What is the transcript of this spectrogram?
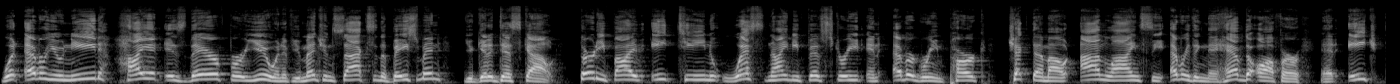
Whatever you need, Hyatt is there for you. And if you mention Sox in the basement, you get a discount. 3518 West 95th Street in Evergreen Park. Check them out online, see everything they have to offer at hhme.com.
